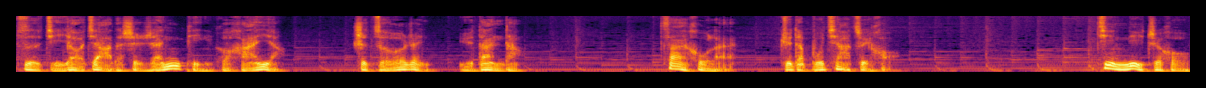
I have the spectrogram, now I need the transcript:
自己要嫁的是人品和涵养，是责任与担当。再后来，觉得不嫁最好。尽力之后，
